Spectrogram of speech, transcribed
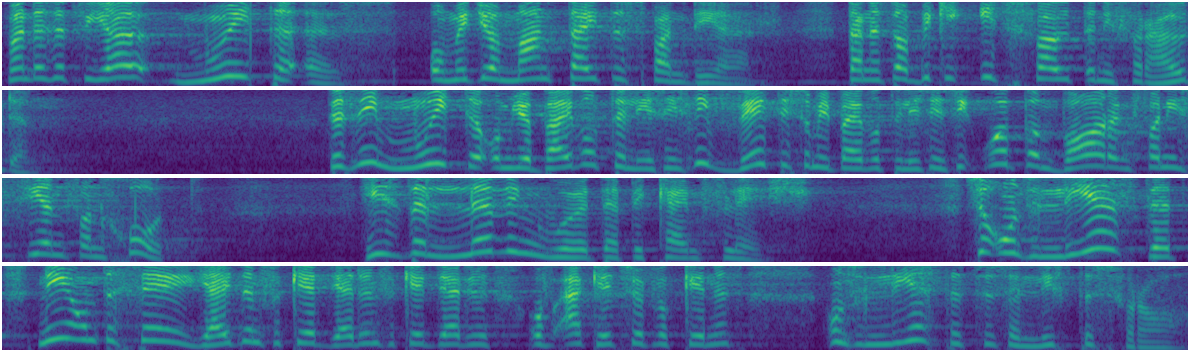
Want as dit vir jou moeite is om met jou man tyd te spandeer, dan is daar bietjie iets fout in die verhouding. Dis nie moeite om jou Bybel te lees nie, dis nie wetties om die Bybel te lees nie, dis die openbaring van die seun van God. He's the living word that became flesh. So ons lees dit nie om te sê jy doen verkeerd, jy doen verkeerd, jy doen of ek het soveel kennis. Ons lees dit soos 'n liefdesverhaal.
